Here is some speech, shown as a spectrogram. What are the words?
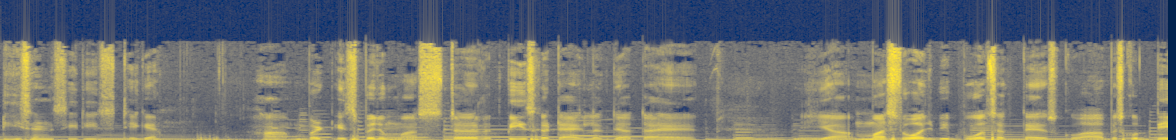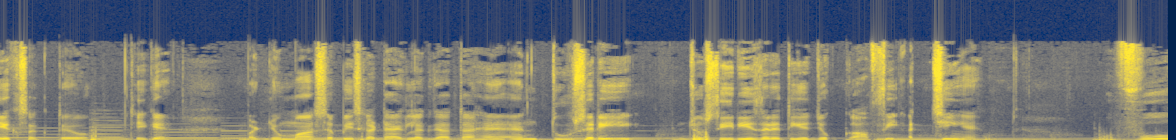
decent series ठीक है? हाँ बट इस पे जो मास्टर पीस का टैग लग जाता है, या मस्ट वॉच भी बोल सकते हैं इसको, आप इसको देख सकते हो, ठीक है? बट जो मास्टर पीस का टैग लग जाता है एंड दूसरी जो सीरीज़ रहती है जो काफ़ी अच्छी हैं, वो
